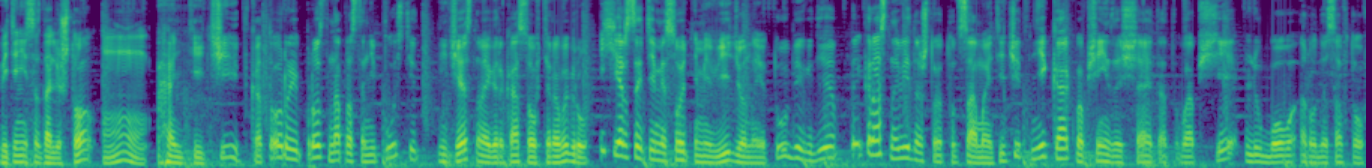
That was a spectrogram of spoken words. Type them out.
Ведь они создали что? Ммм, античит, который просто-напросто не пустит нечестного игрока софтера в игру. И хер с этими сотнями видео на ютубе, где прекрасно видно, что тот самый античит никак вообще не защищает от вообще любого рода софтов.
